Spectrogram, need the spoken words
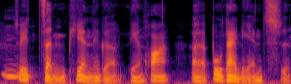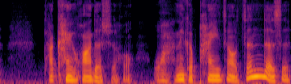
嗯所以整片那个莲花呃布袋莲池，它开花的时候，哇，那个拍照真的是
